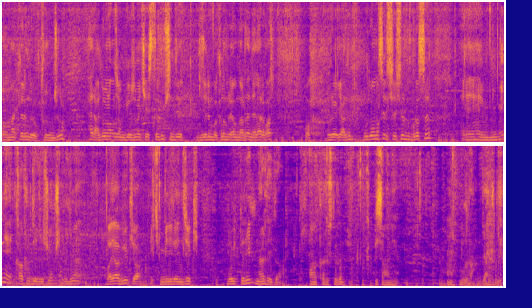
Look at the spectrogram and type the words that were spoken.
O McLaren de yok turuncu. Herhalde onu alacağım. Gözüme kestirdim. Şimdi gidelim bakalım reyonlarda neler var. Oh buraya geldim. Burada olmasaydı şaşırdım. Burası e, mini Carrefour diye geçiyormuş ama yine bayağı büyük ya. Hiç mini denilecek boyutta değil. Neredeydi? Aa karıştırdım. Bir saniye. Heh, burada geldik.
